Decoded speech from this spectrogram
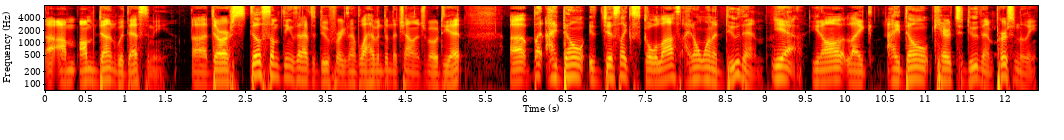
I'm I'm done with Destiny. Uh, there are still some things that I have to do. For example, I haven't done the challenge mode yet. Uh, but I don't. It's just like Skolas. I don't want to do them. Yeah. You know, like I don't care to do them personally.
